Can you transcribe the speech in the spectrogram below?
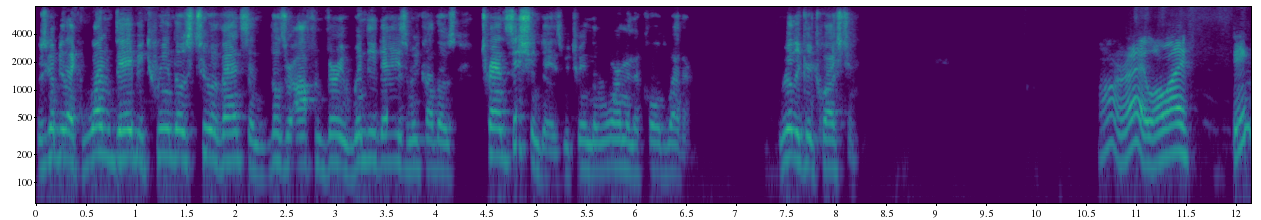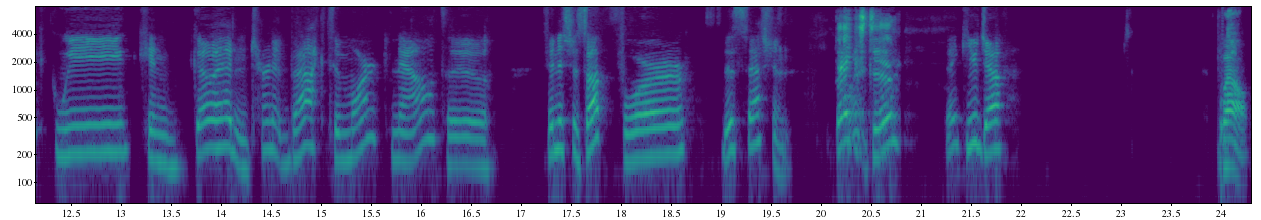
There's going to be like one day between those two events, and those are often very windy days, and we call those transition days between the warm and the cold weather. Really good question. All right. Well, I think we can go ahead and turn it back to Mark now to finish us up for this session. Thanks, Tim. Thank you, Jeff. Well,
